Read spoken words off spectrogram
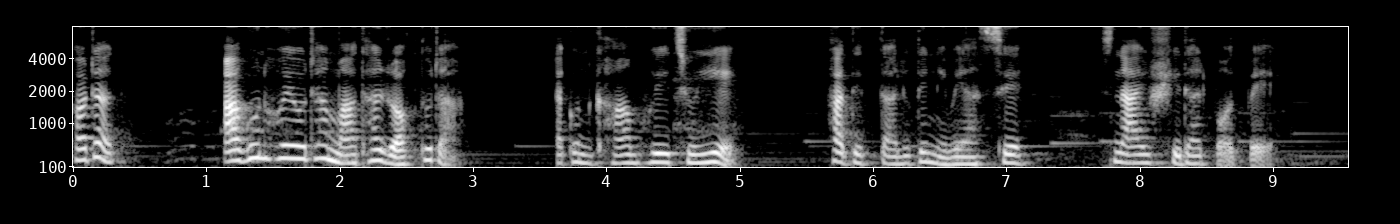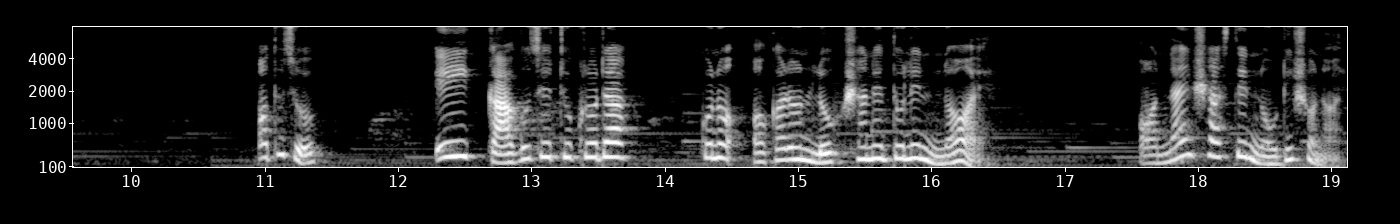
হঠাৎ আগুন হয়ে ওঠা মাথার রক্তটা এখন ঘাম হয়ে চুইয়ে হাতের তালুতে নেমে আসছে স্নায়ুর শিরার পথ বেয়ে অথচ এই কাগজের টুকরোটা কোনো অকারণ লোকসানের দলিল নয়, অন্যায় শাস্তির নোটিশও নয়।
